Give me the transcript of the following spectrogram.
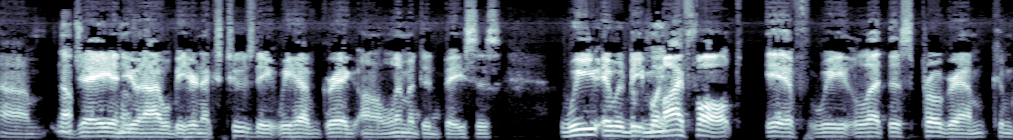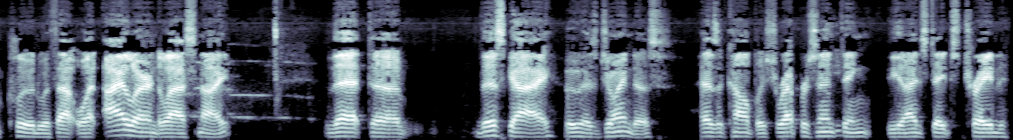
Um, no. Jay and no. you and I will be here next Tuesday. We have Greg on a limited basis. We, it would be my fault if we let this program conclude without what I learned last night that, uh, this guy who has joined us has accomplished representing the United States Trade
